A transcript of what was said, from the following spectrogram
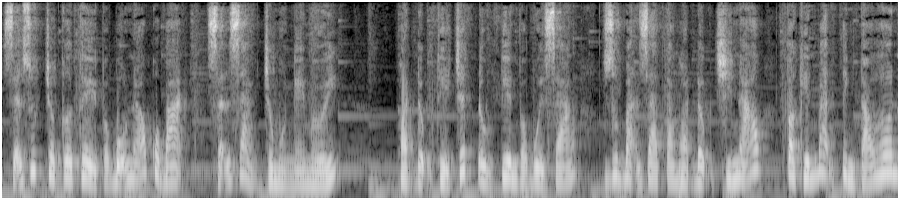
sẽ giúp cho cơ thể và bộ não của bạn sẵn sàng cho một ngày mới. Hoạt động thể chất đầu tiên vào buổi sáng giúp bạn gia tăng hoạt động trí não và khiến bạn tỉnh táo hơn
